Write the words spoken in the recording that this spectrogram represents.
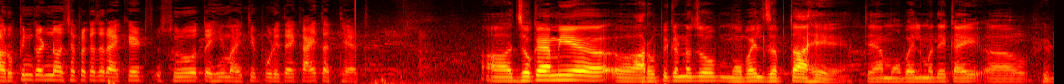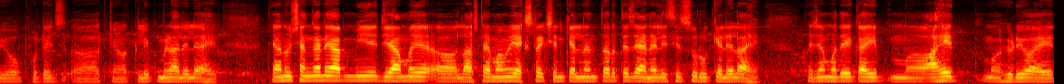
आरोपींकडनं अशा प्रकारचं रॅकेट सुरू होतं ही माहिती पुढे येत आहे. काय तथ्य आहेत जो काय आम्ही आरोपीकडनं जो मोबाईल जप्त आहे त्या मोबाईलमध्ये काही व्हिडिओ फुटेज किंवा क्लिप मिळालेले आहेत. त्या अनुषंगाने आम्ही जे आम्ही लास्ट टाईम आम्ही एक्स्ट्रॅक्शन केल्यानंतर त्याचं ॲनालिसिस सुरू केलेलं आहे. त्याच्यामध्ये काही आहेत व्हिडिओ आहेत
